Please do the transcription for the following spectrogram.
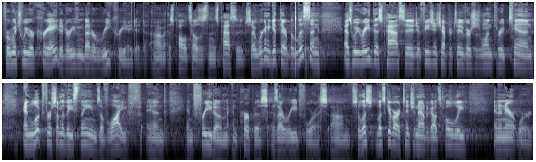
for which we were created, or even better, recreated, um, as Paul tells us in this passage. So we're going to get there, but listen as we read this passage, Ephesians chapter 2, verses 1 through 10, and look for some of these themes of life and, and freedom and purpose as I read for us. Um, so let's, let's give our attention now to God's holy and inerrant word.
